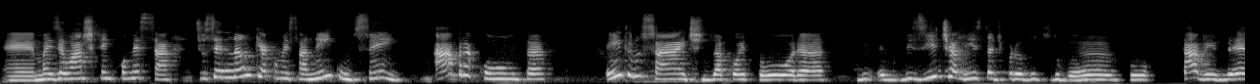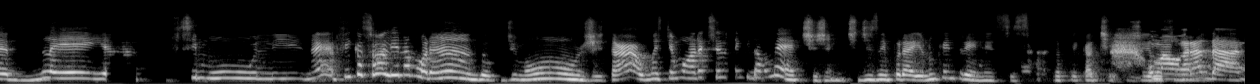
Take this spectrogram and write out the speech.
É, mas eu acho que tem que começar. Se você não quer começar nem com 100, abra conta, entre no site da corretora, visite a lista de produtos do banco, sabe? É, leia, simule, né? Fica só ali namorando de longe e tal, mas tem uma hora que você tem que dar um match, gente. Dizem por aí, eu nunca entrei nesses aplicativos. Uma hora dá.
